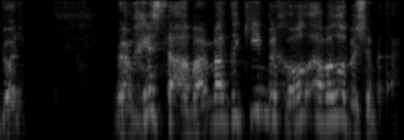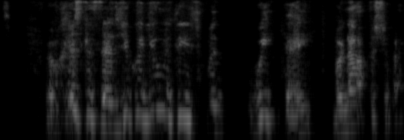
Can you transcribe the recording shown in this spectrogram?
Good. Rav Chisda Amar Madikim Bechol Avalo b'Shabbat. Rav Chisda says you could use these for weekday, but not for Shabbat.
